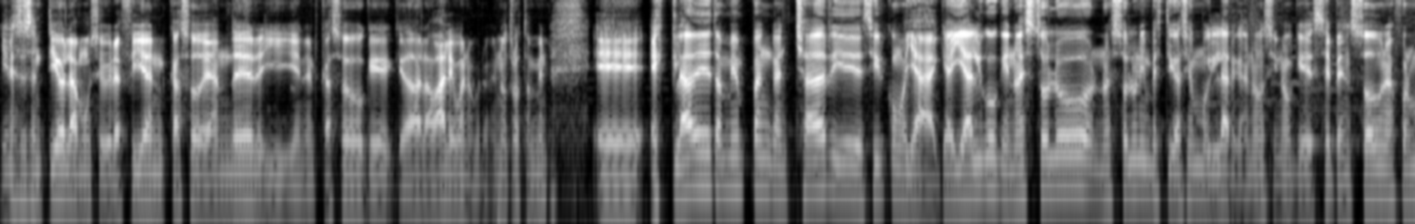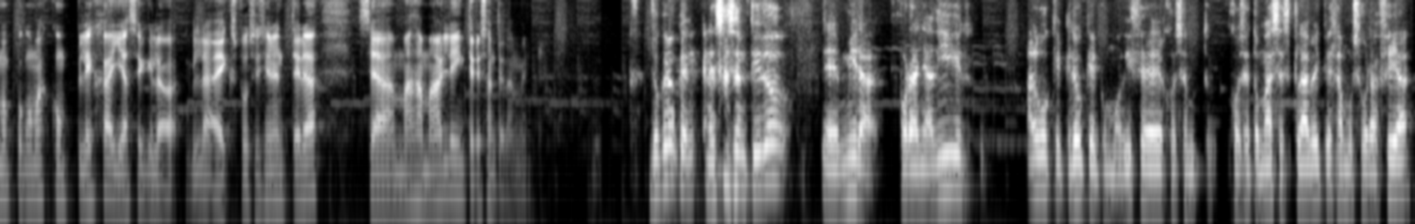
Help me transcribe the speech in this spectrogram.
Y en ese sentido la museografía en el caso de Ander y en el caso que, daba la Vale, bueno, pero en otros también, eh, es clave también para enganchar y decir como ya, que hay algo que no es solo, no es solo una investigación muy larga, ¿no? Sino que se pensó de una forma un poco más compleja y hace que la, la exposición entera sea más amable e interesante también. Yo creo que en ese sentido, eh, mira, por añadir algo que creo que, como dice José, José Tomás, es clave, que es la museografía.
